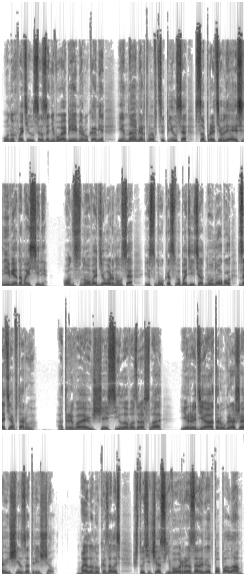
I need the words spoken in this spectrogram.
Он ухватился за него обеими руками и намертво вцепился, сопротивляясь неведомой силе. Он снова дернулся и смог освободить одну ногу, затем вторую. Отрывающая сила возросла, и радиатор угрожающе затрещал. Майлону казалось, что сейчас его разорвет пополам,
